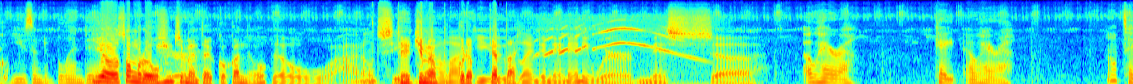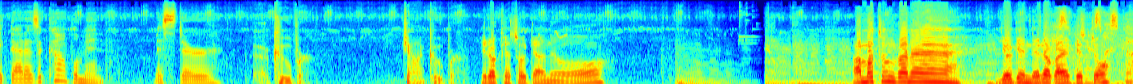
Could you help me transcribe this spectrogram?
and use them to blend 이 in. 여성으로 Sure. 훔치면 될 것 같네요. Though I don't see a 들키면 gal like you 부끄럽겠다. blending in anywhere, Miss, uh, O'Hara. Kate O'Hara. I'll take that as a compliment, Mr. uh, Cooper. John Cooper. 이렇게 소개하네요. 아무튼 간에 여기 Just 내려가야겠죠? let's go.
